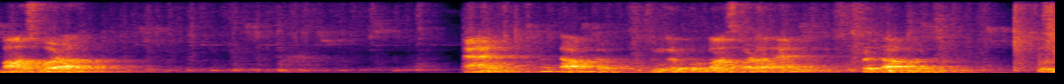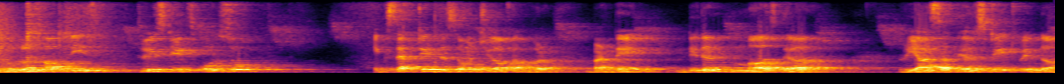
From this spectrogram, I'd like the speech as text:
Banswara and Pratapgarh. Dungarpur, Banswara and Pratapgarh. So the rulers of these three states also accepted the sovereignty of Akbar but they didn't merge their riyasat, their state with the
